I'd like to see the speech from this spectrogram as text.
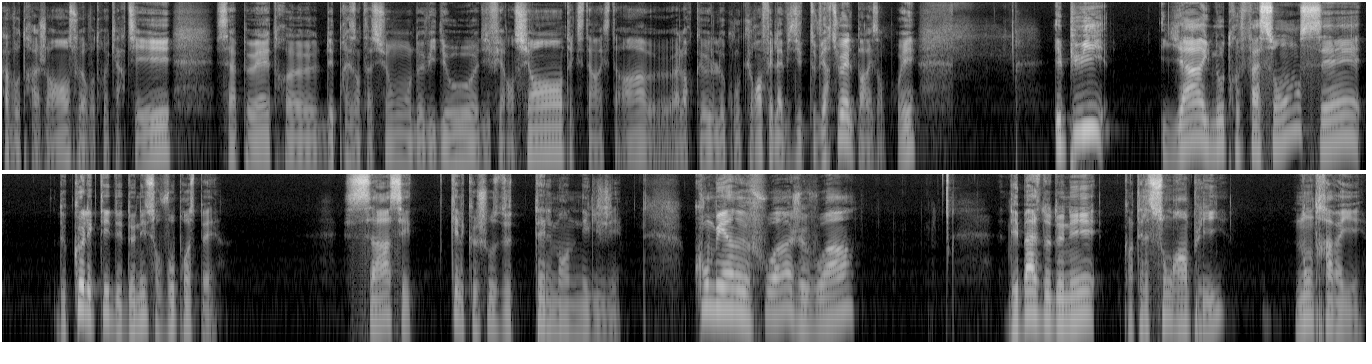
à votre agence ou à votre quartier. Ça peut être des présentations de vidéos différenciantes, etc., etc. Alors que le concurrent fait de la visite virtuelle, par exemple. Et puis, il y a une autre façon, c'est de collecter des données sur vos prospects. Ça, c'est quelque chose de tellement négligé. Combien de fois je vois des bases de données, quand elles sont remplies, non travaillées?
